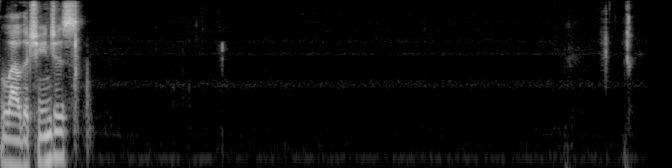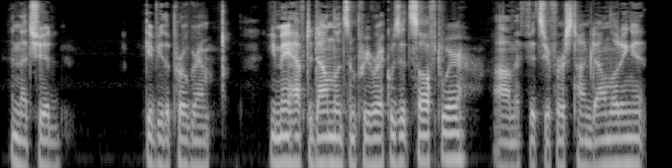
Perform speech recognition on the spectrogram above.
allow the changes, and that should give you the program. You may have to download some prerequisite software um, if it's your first time downloading it.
